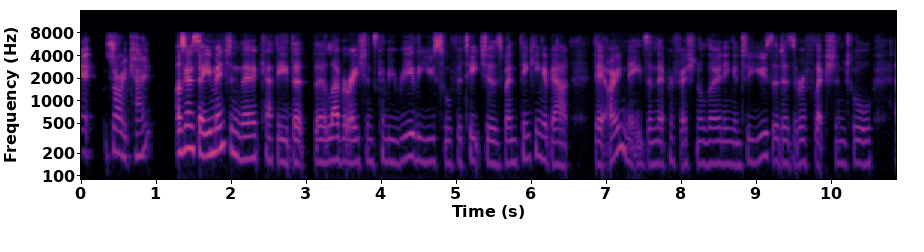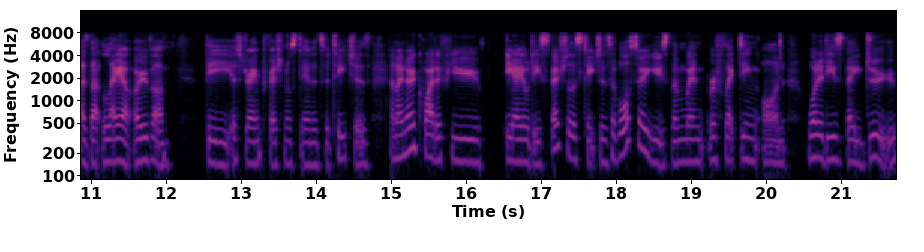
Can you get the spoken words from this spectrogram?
uh, sorry, Kate. I was going to say, you mentioned there, Kathy, that the elaborations can be really useful for teachers when thinking about their own needs and their professional learning and to use it as a reflection tool as that layer over the Australian Professional Standards for Teachers. And I know quite a few EALD specialist teachers have also used them when reflecting on what it is they do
